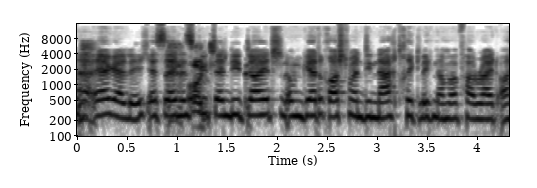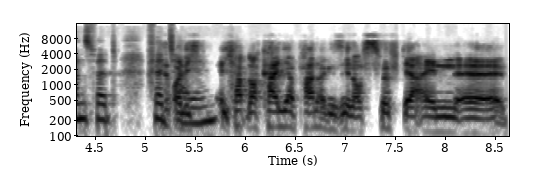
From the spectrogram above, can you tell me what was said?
ja, ärgerlich. Es sei denn, es gibt dann die Deutschen um Gerd Roschmann, die nachträglich nochmal ein paar Ride-Ons vert verteilen. Und ich, ich habe noch keinen Japaner gesehen auf Swift, der ein äh,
